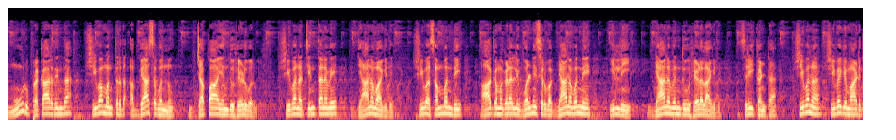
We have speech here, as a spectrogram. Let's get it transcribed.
ಮೂರು ಪ್ರಕಾರದಿಂದ ಶಿವಮಂತ್ರದ ಅಭ್ಯಾಸವನ್ನು ಜಪ ಎಂದು ಹೇಳುವರು. ಶಿವನ ಚಿಂತನವೇ ಧ್ಯಾನವಾಗಿದೆ. ಶಿವ ಸಂಬಂಧಿ ಆಗಮಗಳಲ್ಲಿ ವರ್ಣಿಸಿರುವ ಜ್ಞಾನವನ್ನೇ ಇಲ್ಲಿ ಜ್ಞಾನವೆಂದು ಹೇಳಲಾಗಿದೆ. ಶ್ರೀಕಂಠ, ಶಿವನ ಶಿವೆಗೆ ಮಾಡಿದ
